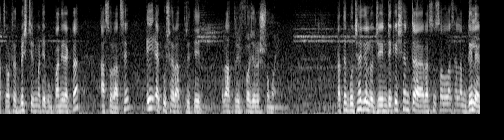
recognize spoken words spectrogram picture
আছে, অর্থাৎ বৃষ্টির মাটি এবং পানির একটা আসর আছে এই একুশা রাত্রিতে রাত্রির ফজরের সময়। তাতে বোঝা গেল যে ইন্ডিকেশনটা রাসুল সাল্লাহ সাল্লাম দিলেন,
